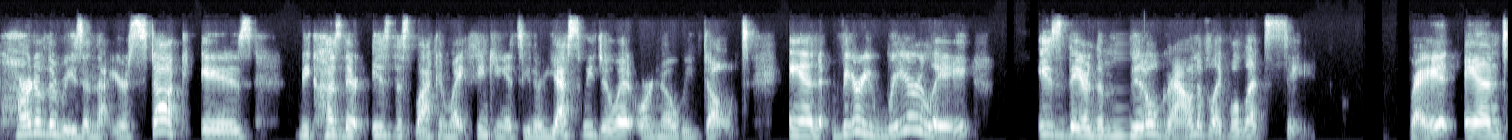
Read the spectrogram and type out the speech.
Part of the reason that you're stuck is because there is this black and white thinking. It's either yes, we do it or no, we don't. And very rarely is there the middle ground of like, well, let's see. Right. And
